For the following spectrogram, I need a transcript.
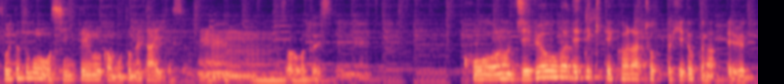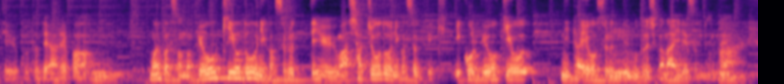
そういったところを進展を求めたいですようね。んそういうことですよね。この持病が出てきてからちょっとひどくなってるっていうことであれば、うんもうやっぱその病気をどうにかするっていう、まあ、社長をどうにかするってイコール病気をに対応するっていうことでしかないですもんね。はい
